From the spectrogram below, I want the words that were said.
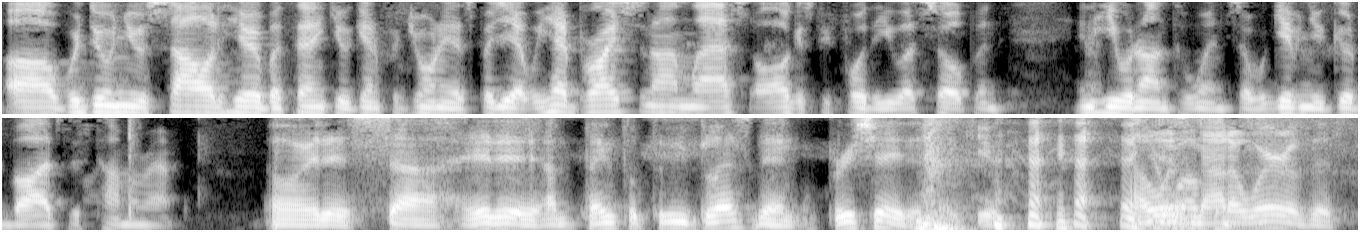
Uh, we're doing you a solid here, but thank you again for joining us. But yeah, we had Bryson on last August before the U.S. Open, and he went on to win. So we're giving you good vibes this time around. Oh, it is. Uh, it is. I'm thankful to be blessed. Then appreciate it. Thank you. I was not aware of this.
